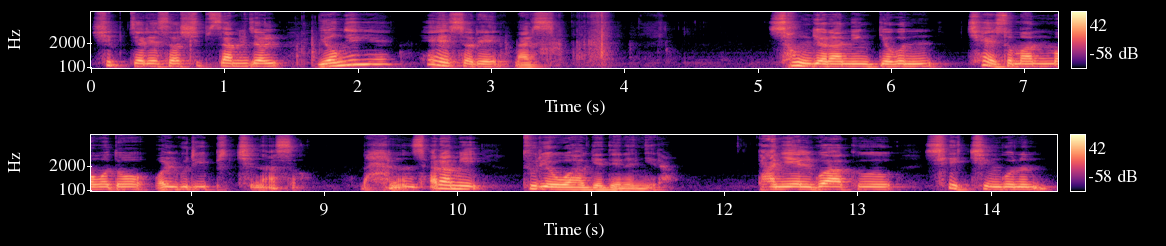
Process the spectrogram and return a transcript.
10절에서 13절 영예의 해설의 말씀. 성결한 인격은 채소만 먹어도 얼굴이 빛이 나서 많은 사람이 두려워하게 되느니라. 다니엘과 그 세 친구는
